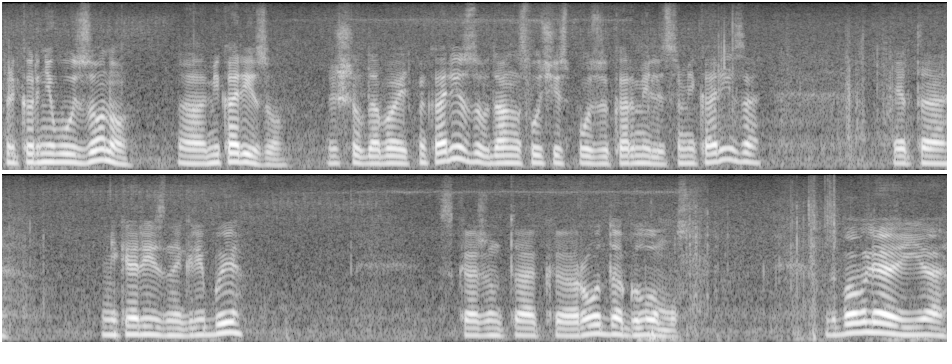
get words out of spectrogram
прикорневую зону э, микоризу решил добавить микоризу. В данном случае использую кормилица микориза. Это микоризные грибы, скажем так, рода гломус. Добавляю я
